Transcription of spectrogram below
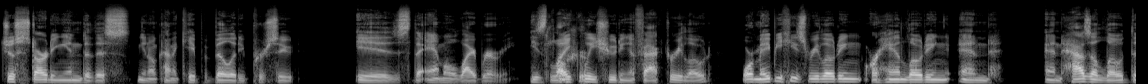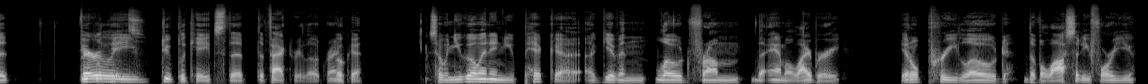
just starting into this, you know, kind of capability pursuit is the ammo library. He's oh, sure. likely shooting a factory load, or maybe he's reloading or hand loading and and has a load that fairly Duplicates. duplicates the the factory load, right? Okay. So when you go in and you pick a, a given load from the ammo library, it'll preload the velocity for you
